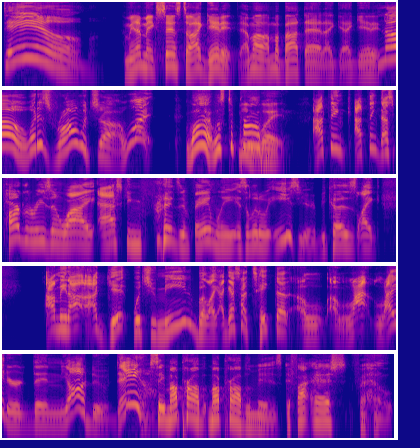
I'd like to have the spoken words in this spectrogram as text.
Damn. I mean, that makes sense though. I get it. I'm i I'm about that. I, I get it. No, what is wrong with y'all? What? What? What's the problem? What? I think I think that's part of the reason why asking friends and family is a little easier because like I mean I, I get what you mean, but like I guess I take that a, a lot lighter than y'all do. Damn. See, my problem my problem is if I ask for help,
